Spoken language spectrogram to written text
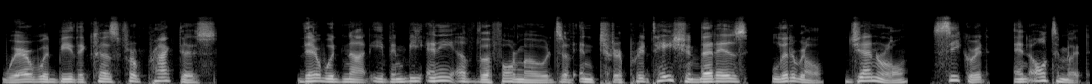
where would be the cause for practice? There would not even be any of the four modes of interpretation that is, literal, general, secret, and ultimate.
